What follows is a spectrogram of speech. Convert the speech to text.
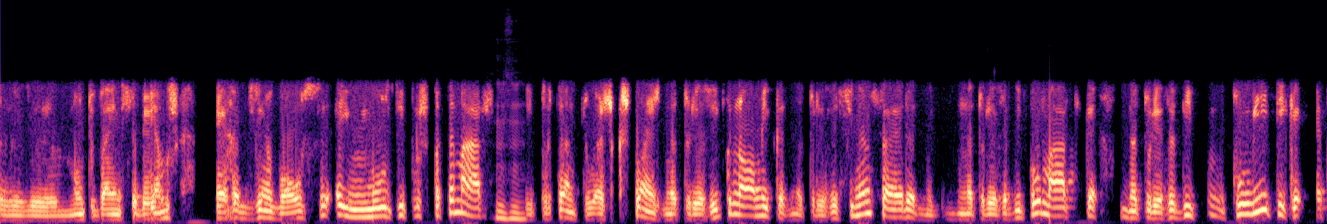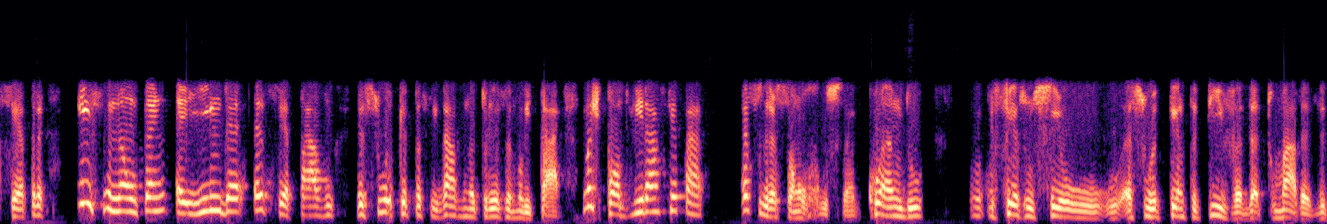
eh, muito bem sabemos, a guerra desenvolve-se em múltiplos patamares uhum. e, portanto, as questões de natureza económica, de natureza financeira, de natureza diplomática, de natureza dip política, etc., isso não tem ainda afetado a sua capacidade de natureza militar, mas pode vir a afetar. A Federação Russa, quando fez o seu, a sua tentativa da tomada de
